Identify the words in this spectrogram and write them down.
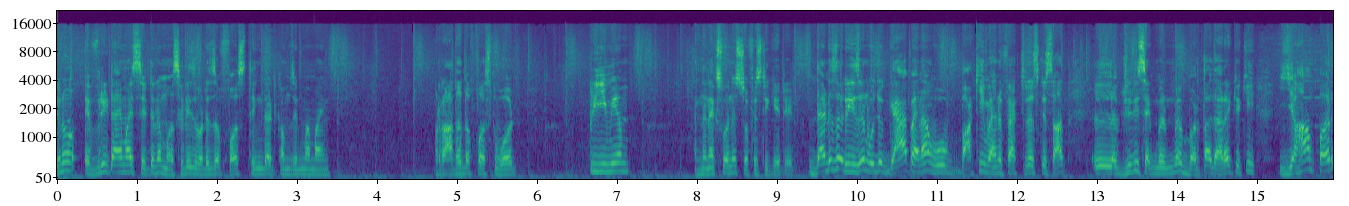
You know, every time I sit in a Mercedes, what is the first thing that comes in my mind? Rather, the first word premium. And the next one is sophisticated that is the reason वो जो गैप है ना वो बाकी मैन्युफैक्चरर्स के साथ लग्जरी सेगमेंट में बढ़ता जा रहा है क्योंकि यहाँ पर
